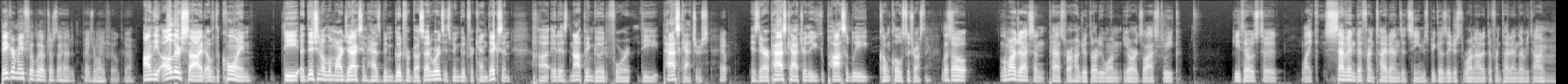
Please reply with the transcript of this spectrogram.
Baker Mayfield we have just ahead. as Baker well. Mayfield, yeah. on the other side of the coin, the addition of Lamar Jackson has been good for Gus Edwards. It's been good for Ken Dixon. Uh, it has not been good for the pass catchers. Yep. Is there a pass catcher that you could possibly come close to trusting? Listen, So, Lamar Jackson passed for 131 yards last week. He throws to like seven different tight ends, it seems, because they just run out of different tight end every time.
